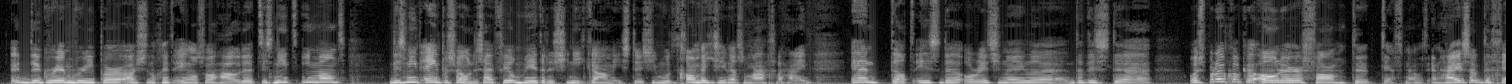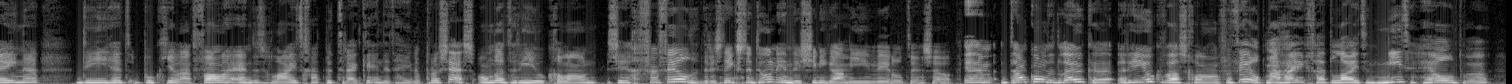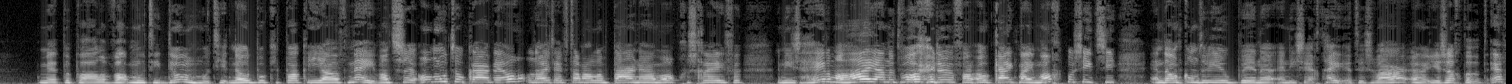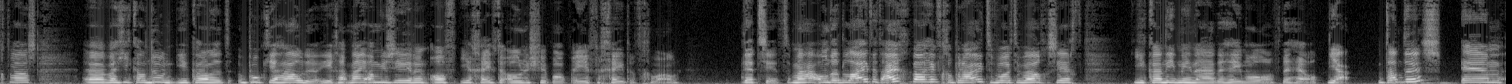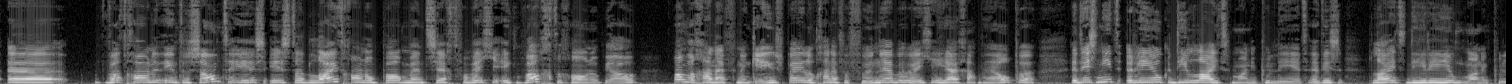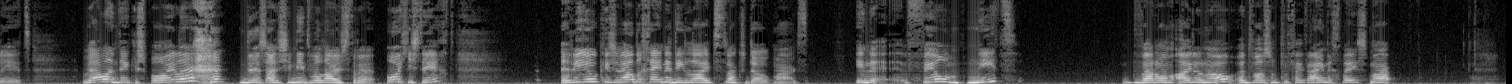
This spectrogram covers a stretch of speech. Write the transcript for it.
de Grim Reaper, als je nog in het Engels wil houden. Het is niet iemand. Het is niet één persoon. Er zijn veel meerdere Shinikamis. Dus je moet het gewoon een beetje zien als een magere hein. En dat is de originele. Dat is de oorspronkelijke owner van de Death Note. En hij is ook degene die het boekje laat vallen en dus Light gaat betrekken in dit hele proces. Omdat Ryuk gewoon zich verveelde. Er is niks te doen in de Shinigami-wereld en zo. En dan komt het leuke. Ryuk was gewoon verveeld, maar hij gaat Light niet helpen met bepalen wat moet hij doen. Moet hij het notebookje pakken, ja of nee? Want ze ontmoeten elkaar wel. Light heeft dan al een paar namen opgeschreven. En die is helemaal high aan het worden. Van, oh kijk mijn machtpositie. En dan komt Ryuk binnen en die zegt, hey, het is waar. Uh, je zag dat het echt was. Uh, wat je kan doen, je kan het boekje houden. Je gaat mij amuseren. Of je geeft de ownership op en je vergeet het gewoon. That's it. Maar omdat Light het eigenlijk al heeft gebruikt, wordt er wel gezegd... Je kan niet meer naar de hemel of de hel. Ja, dat dus. En uh, wat gewoon het interessante is, is dat Light gewoon op een bepaald moment zegt van... Weet je, ik wacht er gewoon op jou. Want we gaan even een game spelen. We gaan even fun hebben, weet je. En jij gaat me helpen. Het is niet Ryuk die Light manipuleert. Het is Light die Ryuk manipuleert. Wel een dikke spoiler. Dus als je niet wil luisteren, oortjes dicht. Ryuk is wel degene die Light straks doodmaakt. In de film niet. Waarom? I don't know. Het was een perfect einde geweest. Maar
